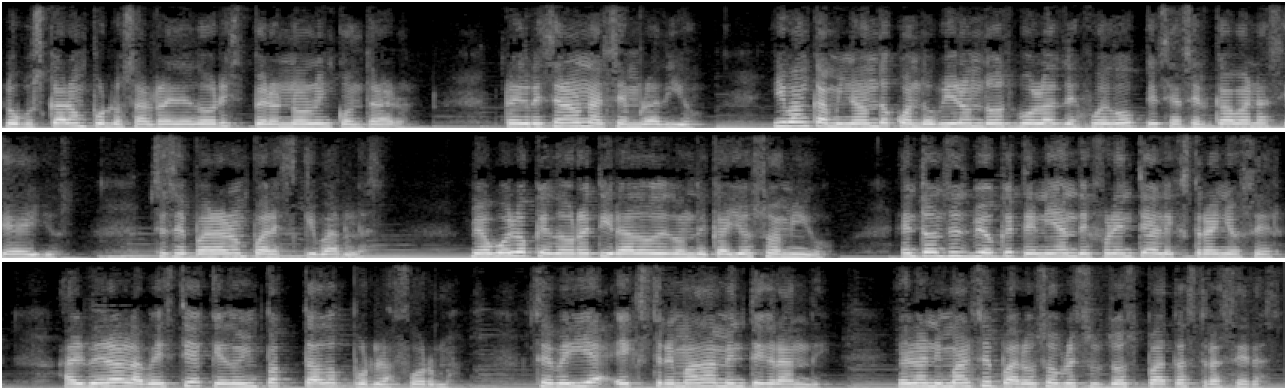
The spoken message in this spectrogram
lo buscaron por los alrededores, pero no lo encontraron. Regresaron al sembradío. Iban caminando cuando vieron dos bolas de fuego que se acercaban hacia ellos. Se separaron para esquivarlas. Mi abuelo quedó retirado de donde cayó su amigo. Entonces vio que tenían de frente al extraño ser. Al ver a la bestia quedó impactado por la forma. Se veía extremadamente grande. El animal se paró sobre sus dos patas traseras.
